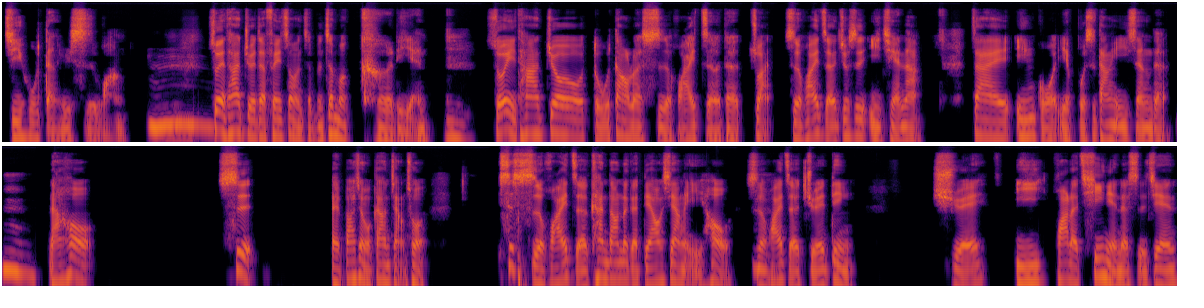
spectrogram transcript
几乎等于死亡。嗯，所以他觉得非洲人怎么这么可怜？嗯，所以他就读到了史怀哲的传。史怀哲就是以前啊，在英国也不是当医生的，嗯，然后是，哎，抱歉，我刚刚讲错，是史怀哲看到那个雕像以后，史怀哲决定学医，花了七年的时间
